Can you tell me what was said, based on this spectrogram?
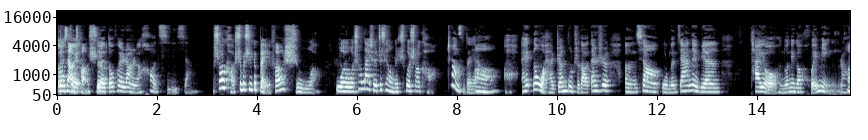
都想尝试对，都会让人好奇一下。烧烤是不是一个北方食物啊？我我上大学之前我没吃过烧烤这样子的呀？啊。哦，哎，那我还真不知道。但是，嗯，像我们家那边，它有很多那个回民，然后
